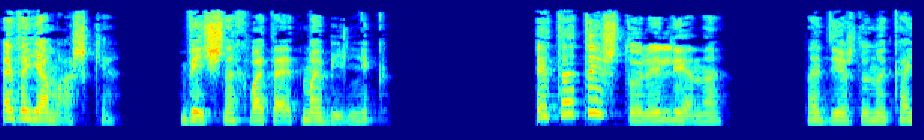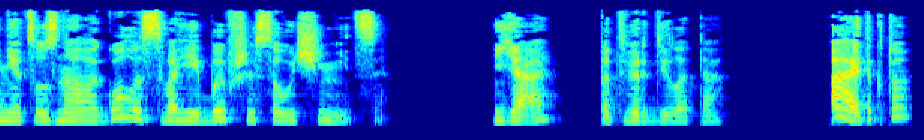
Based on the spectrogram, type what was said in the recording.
«Это я Машке. Вечно хватает мобильник». «Это ты, что ли, Лена?» Надежда наконец узнала голос своей бывшей соученицы. «Я», — подтвердила та. «А это кто?»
